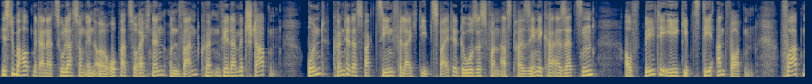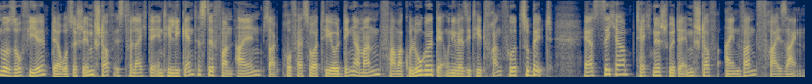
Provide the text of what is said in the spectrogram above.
Ist überhaupt mit einer Zulassung in Europa zu rechnen und wann könnten wir damit starten? Und könnte das Vakzin vielleicht die zweite Dosis von AstraZeneca ersetzen? Auf Bild.de gibt's die Antworten. Vorab nur so viel, der russische Impfstoff ist vielleicht der intelligenteste von allen, sagt Professor Theo Dingermann, Pharmakologe der Universität Frankfurt zu Bild. Er ist sicher, technisch wird der Impfstoff einwandfrei sein.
